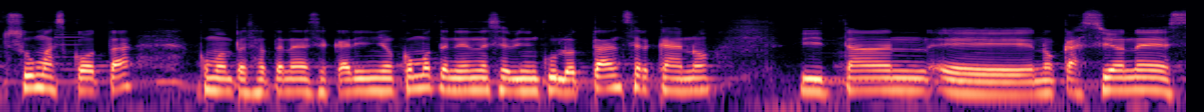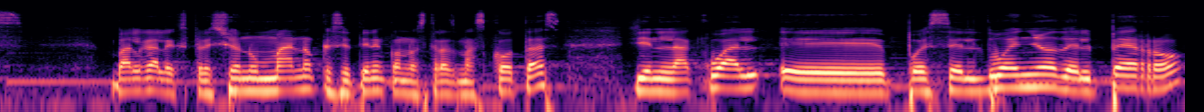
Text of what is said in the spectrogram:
su mascota, cómo empezó a tener ese cariño, cómo tenían ese vínculo tan cercano y tan eh, en ocasiones valga la expresión humano que se tiene con nuestras mascotas y en la cual eh, pues el dueño del perro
